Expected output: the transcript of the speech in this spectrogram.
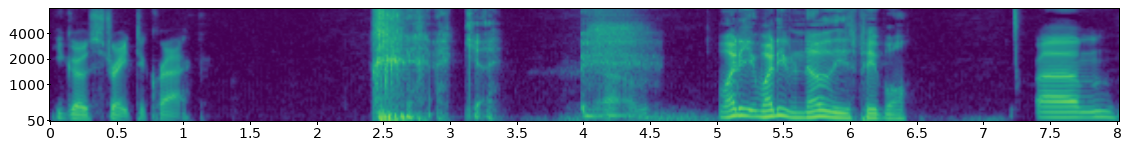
he goes straight to crack. okay. Um, Why do you Why do you know these people? um,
